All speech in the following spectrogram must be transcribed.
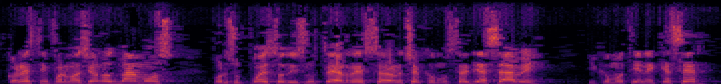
Con esta información nos vamos. Por supuesto, disfrute el resto de la noche como usted ya sabe y como tiene que ser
